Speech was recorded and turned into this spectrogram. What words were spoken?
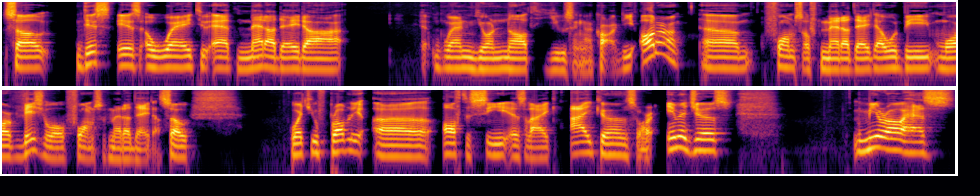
So this is a way to add metadata when you're not using a card. The other um, forms of metadata would be more visual forms of metadata. So what you've probably uh, often see is like icons or images. Miro has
